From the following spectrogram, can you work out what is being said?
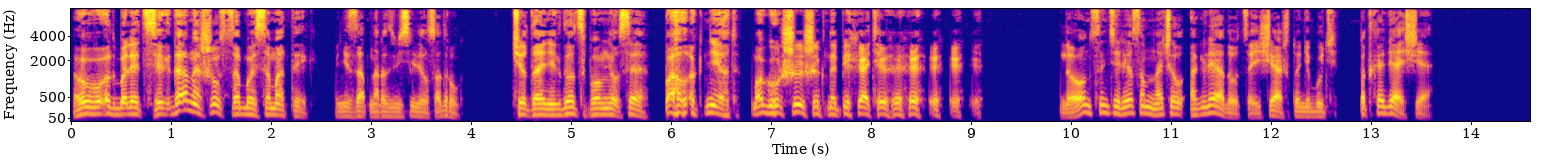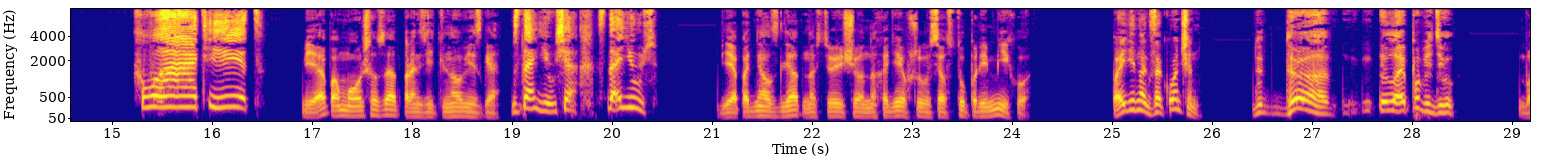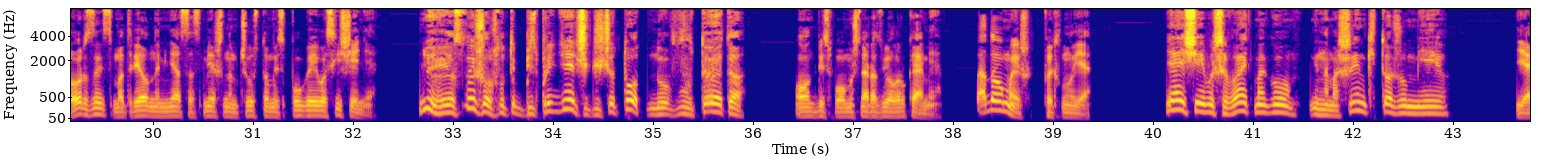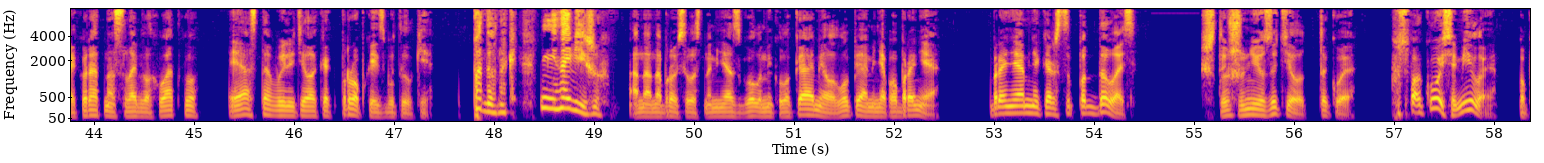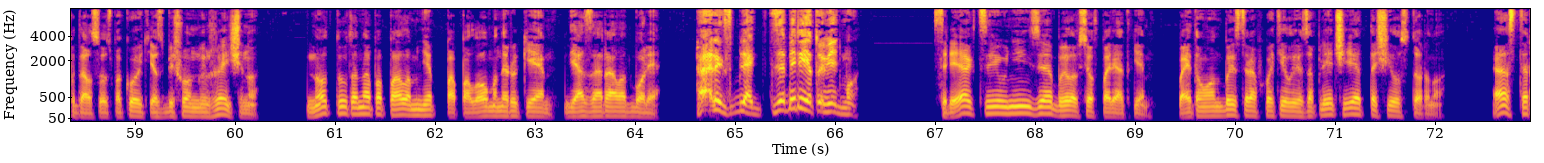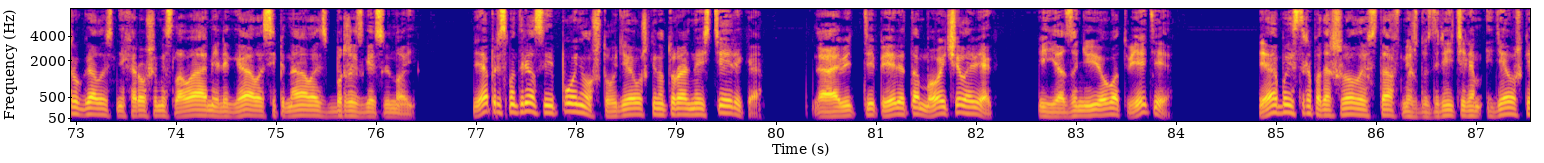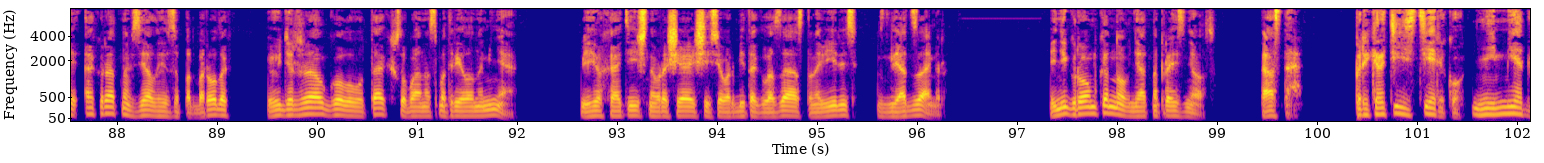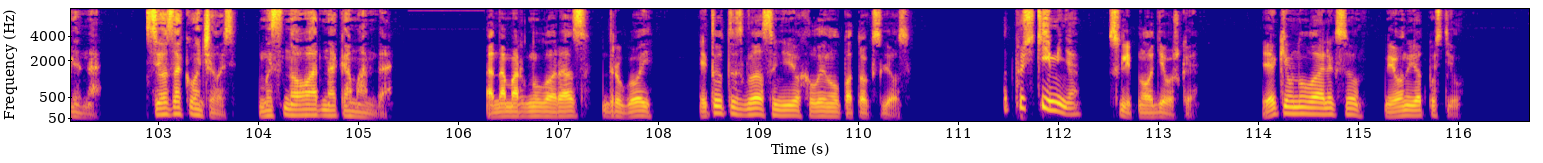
«Вот, блядь, всегда ношу с собой самотык», — внезапно развеселился друг. Что-то анекдот вспомнился. Палок нет, могу шишек напихать. Но он с интересом начал оглядываться, ища что-нибудь подходящее. «Хватит!» Я поморщился от пронзительного визга. «Сдаюсь я! Сдаюсь!» Я поднял взгляд на все еще находившегося в ступоре Миху. «Поединок закончен?» «Да, Илай победил». Борзый смотрел на меня со смешанным чувством испуга и восхищения. «Не, я слышал, что ты беспредельщик еще тот, но вот это...» Он беспомощно развел руками. «Подумаешь», — фыркнул я. «Я еще и вышивать могу, и на машинке тоже умею». Я аккуратно ослабил хватку, и Аста вылетела, как пробка из бутылки. «Подонок! Ненавижу!» Она набросилась на меня с голыми кулаками, лупя меня по броне. Броня, мне кажется, поддалась. Что ж у нее за тело такое? «Успокойся, милая!» — попытался успокоить я сбешенную женщину, но тут она попала мне по поломанной руке. Я заорал от боли. «Алекс, блядь, забери эту ведьму!» С реакцией у ниндзя было все в порядке, поэтому он быстро обхватил ее за плечи и оттащил в сторону. Аста ругалась нехорошими словами, легалась и пиналась, брызгая слюной. Я присмотрелся и понял, что у девушки натуральная истерика. А ведь теперь это мой человек, и я за нее в ответе. Я быстро подошел и, встав между зрителем и девушкой, аккуратно взял ее за подбородок и удержал голову так, чтобы она смотрела на меня. Ее хаотично вращающиеся в орбитах глаза остановились, взгляд замер. И негромко, но внятно произнес. «Аста, прекрати истерику, немедленно. Все закончилось. Мы снова одна команда». Она моргнула раз, другой, и тут из глаз у нее хлынул поток слез. «Отпусти меня», — схлипнула девушка. Я кивнул Алексу, и он ее отпустил.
